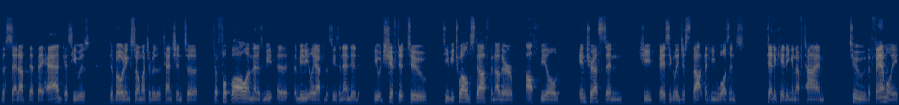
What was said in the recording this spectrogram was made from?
the setup that they had because he was devoting so much of his attention to to football. And then as me, uh, immediately after the season ended he would shift it to tb12 stuff and other off-field interests. And she basically just thought that he wasn't dedicating enough time to the family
